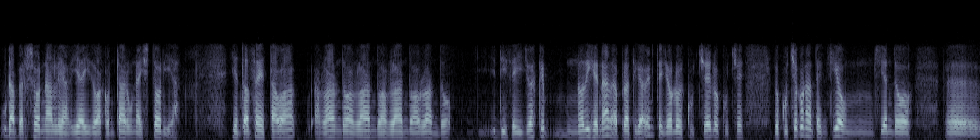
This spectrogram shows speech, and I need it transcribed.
una persona le había ido a contar una historia y entonces estaba hablando, hablando, hablando, hablando dice, y yo es que no dije nada prácticamente, yo lo escuché, lo escuché, lo escuché con atención, siendo eh,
